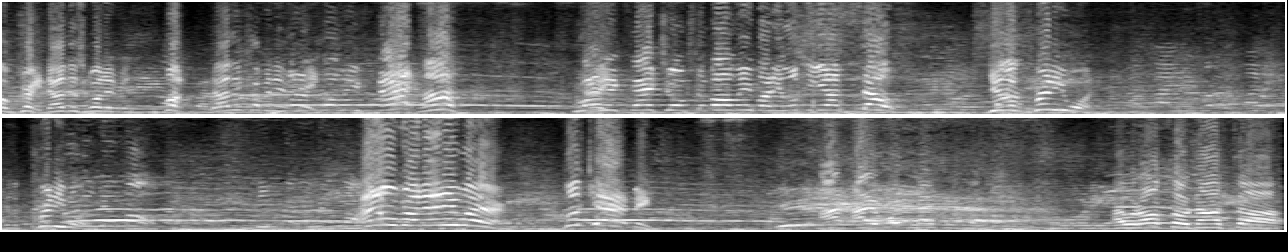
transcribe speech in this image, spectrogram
Oh, great. Now there's one at me. Look, now they're coming in. at me. Call me fat, huh? You want to make fat jokes about me, buddy? Look at yourself. You're the pretty one. You're the pretty one. Run your mouth. Keep running your mouth. I don't run anywhere. Look at me. I, I wouldn't mess with him. I would also not uh,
